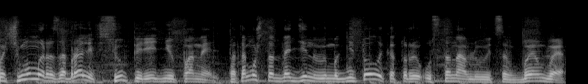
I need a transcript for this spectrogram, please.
Почему мы разобрали всю переднюю панель? Потому что однодиновые магнитолы, которые устанавливаются в BMW,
